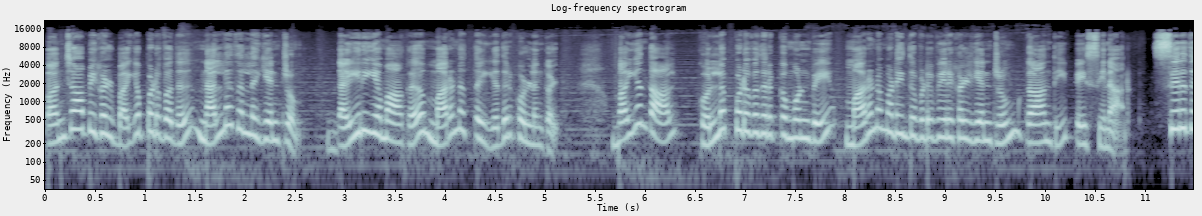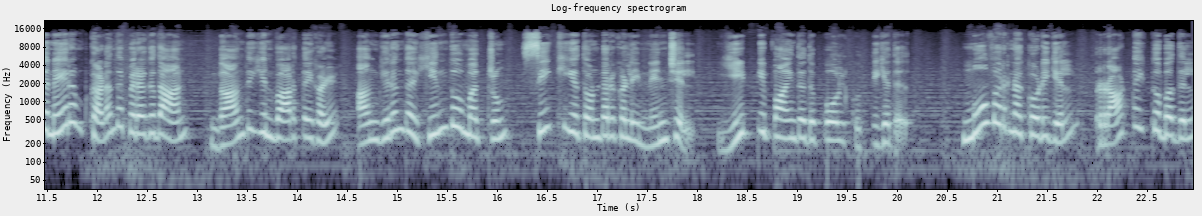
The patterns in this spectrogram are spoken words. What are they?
பஞ்சாபிகள் பயப்படுவது நல்லதல்ல என்றும் தைரியமாக மரணத்தை எதிர்கொள்ளுங்கள். பயந்தால் கொல்லப்படுவதற்கு முன்பே மரணமடைந்து விடுவீர்கள் என்றும் காந்தி பேசினார். சிறிது நேரம் கடந்த பிறகுதான் காந்தியின் வார்த்தைகள் அங்கிருந்த இந்து மற்றும் சீக்கிய தொண்டர்களின் நெஞ்சில் ஈட்டி பாய்ந்தது போல் குத்தியது. மூவர்ண கொடியில் ராட்டைக்கு பதில்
